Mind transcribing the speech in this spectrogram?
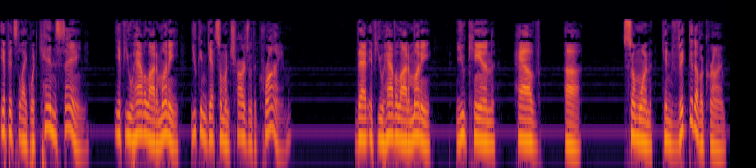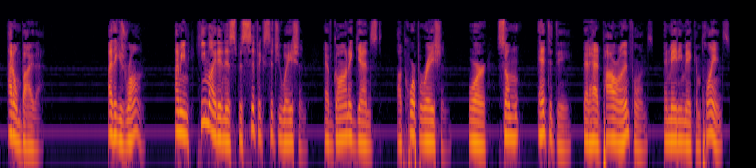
if it's like what Ken's saying, if you have a lot of money, you can get someone charged with a crime. That if you have a lot of money, you can have uh, someone convicted of a crime. I don't buy that. I think he's wrong. I mean, he might in his specific situation have gone against a corporation or some entity that had power or influence and made him make complaints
